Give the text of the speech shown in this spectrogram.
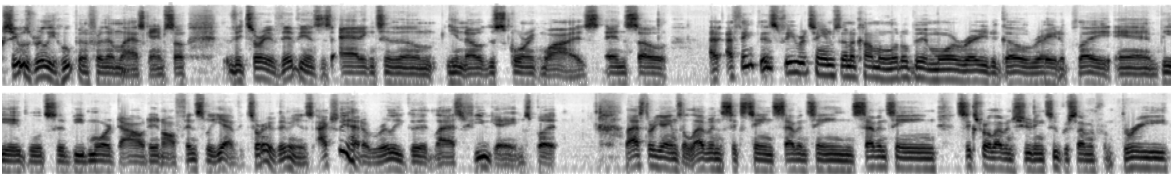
she was really hooping for them last game. So Victoria Vivians is adding to them, you know, the scoring wise. And so I, I think this Fever team's going to come a little bit more ready to go, ready to play, and be able to be more dialed in offensively. Yeah, Victoria Vivians actually had a really good last few games, but last three games 11, 16, 17, 17, 6 for 11 shooting, 2 for 7 from three,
